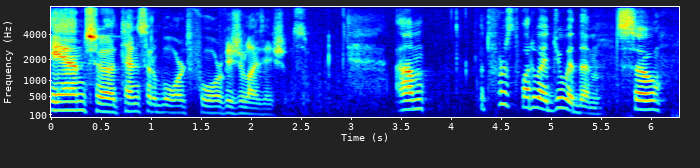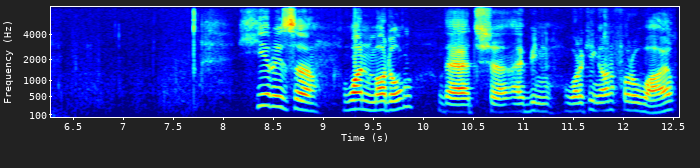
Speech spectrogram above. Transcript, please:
and uh, TensorBoard for visualizations. Um, but first, what do I do with them? So here is uh, one model that I've been working on for a while.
